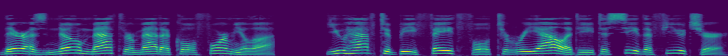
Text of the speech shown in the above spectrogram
There is no mathematical formula. You have to be faithful to reality to see the future.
